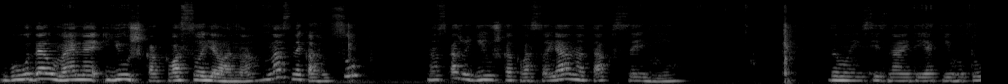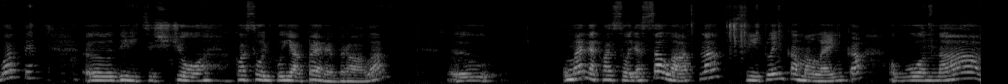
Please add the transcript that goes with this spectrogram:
Буде у мене юшка квасоляна. У нас не кажуть суп, у нас кажуть юшка квасоляна так в селі. Думаю, всі знаєте, як її готувати. Е, Дивіться, що квасольку я перебрала. У мене квасоля салатна, світленька, маленька. Вона,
